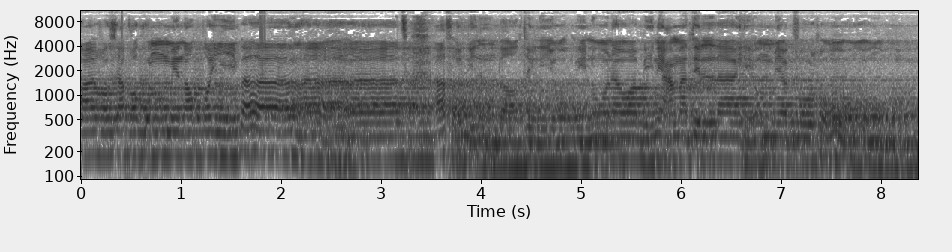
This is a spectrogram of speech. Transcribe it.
ورزقكم من الطيبات أفبالباطل يؤمنون وبنعمة الله هم يكفرون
